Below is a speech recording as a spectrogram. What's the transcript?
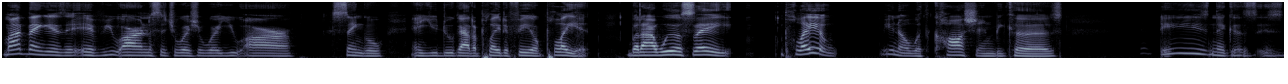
My thing is that if you are in a situation where you are single and you do got to play the field, play it. But I will say, play it, you know, with caution because these niggas is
